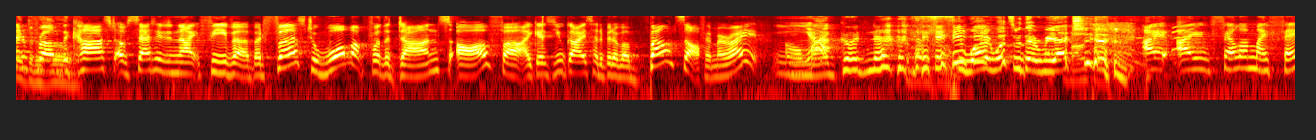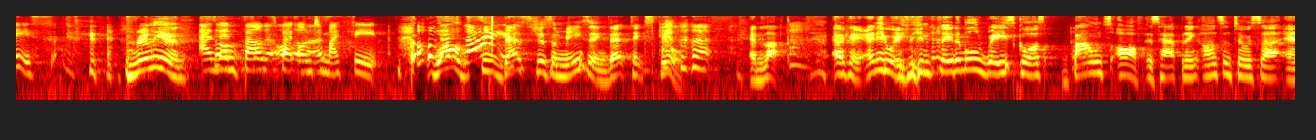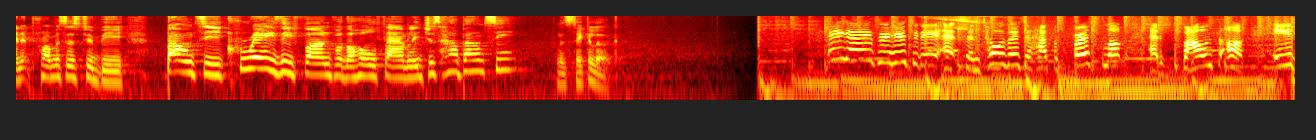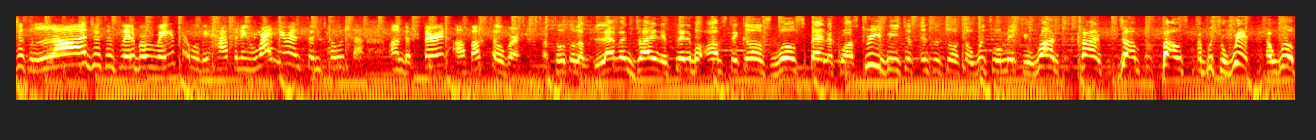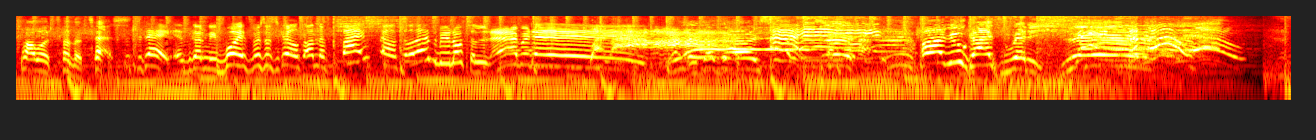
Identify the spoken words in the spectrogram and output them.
learn into the from the cast of Saturday Night Fever. But first, to warm up for the dance off, uh, I guess you guys had a bit of a bounce off, am I right? Oh my goodness. Why? What's with that reaction? I, I fell on my face Brilliant. and So- then so bounced did back onto my feet. wow, that's see, that's just amazing. That takes skill and luck. Okay, anyway, the inflatable race course Bounce Off is happening on Sentosa and it promises to be bouncy, crazy fun for the whole family. Just how bouncy? Let's take a look. Hey guys, we're here today at Sentosa to have the first look at Bounce Off, Asia's largest inflatable race that will be happening right here in Sentosa on the 3rd of October. A total of 11 giant inflatable obstacles will span across three beaches in Sentosa, which will make you run, climb, jump, bounce, and put your wit and willpower to the test. Today is going to be boys versus girls on the five stars, so let's meet those celebrities! What's up, guys? Are you guys ready?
